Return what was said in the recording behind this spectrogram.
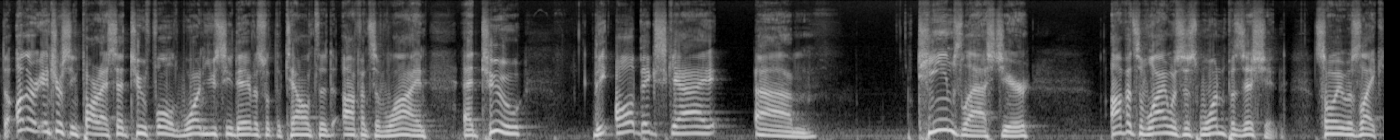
The other interesting part, I said twofold. One, UC Davis with the talented offensive line, and two, the All-Big Sky um, teams last year, offensive line was just one position. So it was like,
